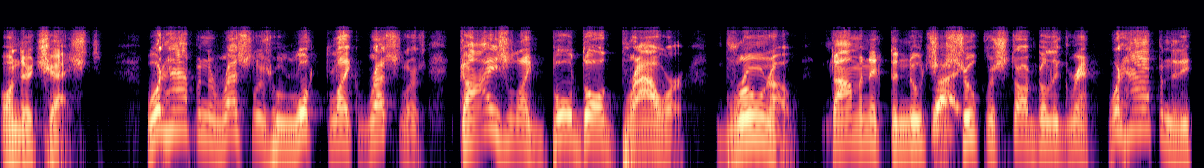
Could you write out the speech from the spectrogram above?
on their chest? What happened to wrestlers who looked like wrestlers? Guys like Bulldog Brower, Bruno, Dominic DeNucci, Right. superstar Billy Graham. What happened to the,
